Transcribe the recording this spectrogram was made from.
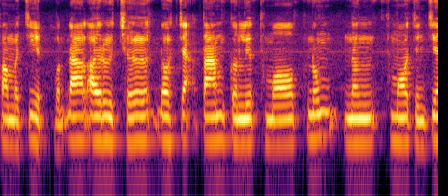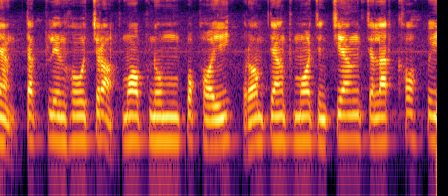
ធម្មជាតិបណ្ដាលឲ្យឫសឈើដុះចាក់តាមកន្លៀតថ្មភ្នំនិងថ្មជញ្ជាំងទឹកភ្លៀងហូរច្រោះថ្មភ្នំពុកហុយព្រមទាំងថ្មជញ្ជាំងចល័តខុសពី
